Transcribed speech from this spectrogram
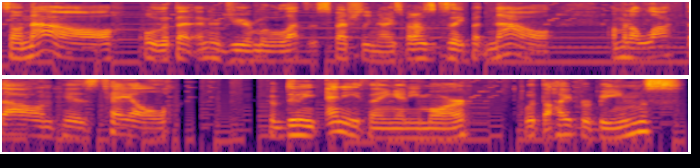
So now, oh, with that energy removal, that's especially nice. But I was to say, but now, I'm to lock down his tail from doing anything anymore with the Hyper Beams,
